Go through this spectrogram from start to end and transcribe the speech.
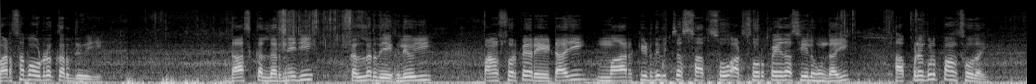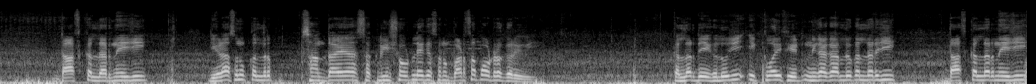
WhatsApp ਆਰਡਰ ਕਰ ਦਿਓ ਜੀ। 10 ਕਲਰ ਨੇ ਜੀ। ਕਲਰ ਦੇਖ ਲਿਓ ਜੀ। 500 ਰੁਪਏ ਰੇਟ ਆ ਜੀ। ਮਾਰਕੀਟ ਦੇ ਵਿੱਚ 700 800 ਰੁਪਏ ਦਾ ਸੇਲ ਹੁੰਦਾ ਜੀ। ਆਪਣੇ ਕੋਲ 500 ਦਾ ਜੀ। 10 ਕਲਰ ਨੇ ਜੀ। ਜਿਹੜਾ ਤੁਹਾਨੂੰ ਕਲਰ ਪਸੰਦ ਆਇਆ ਸਕਰੀਨਸ਼ਾਟ ਲੈ ਕੇ ਸਾਨੂੰ WhatsApp ਆਰਡਰ ਕਰਿਓ ਜੀ। ਕਲਰ ਦੇਖ ਲਓ ਜੀ, ਇੱਕ ਵਾਰੀ ਫੇਰ ਨਿਗਾ ਕਰ ਲਿਓ ਕਲਰ ਜੀ 10 ਕਲਰ ਨੇ ਜੀ।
